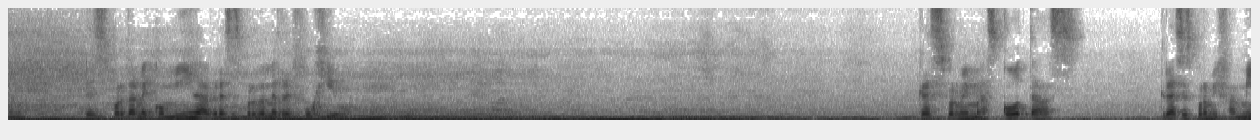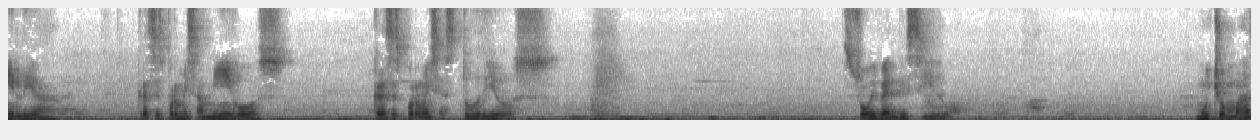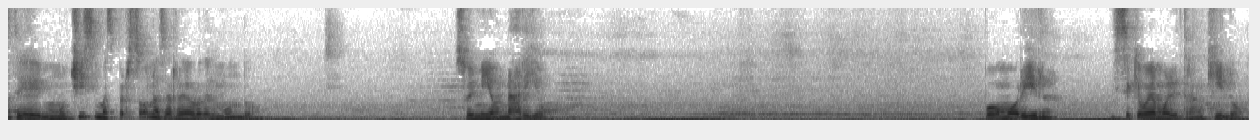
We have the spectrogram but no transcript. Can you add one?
gracias por darme comida, gracias por darme refugio. Gracias por mis mascotas, gracias por mi familia, gracias por mis amigos, Gracias por mis estudios. Soy bendecido. Mucho más de muchísimas personas alrededor del mundo. Soy millonario. Puedo morir y sé que voy a morir tranquilo.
